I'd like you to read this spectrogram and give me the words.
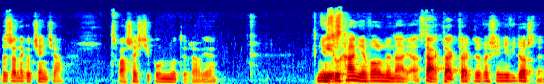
bez żadnego cięcia. Trwa 6,5 minuty prawie. Niesłychanie wolny najazd. Tak, tak, tak. To właśnie niewidoczny.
